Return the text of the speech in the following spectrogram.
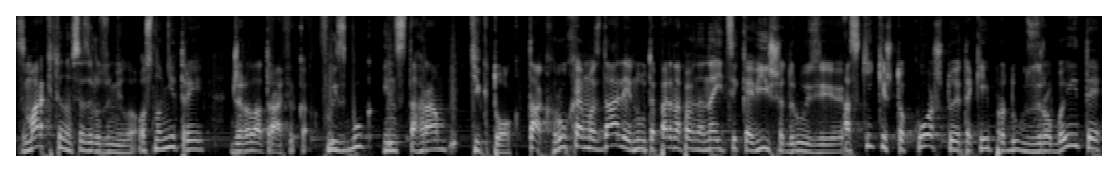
З маркетингу все зрозуміло. Основні три джерела трафіка: Facebook, Instagram, TikTok. Так, рухаємось далі. Ну тепер, напевне, найцікавіше, друзі. А скільки ж то коштує такий продукт зробити,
